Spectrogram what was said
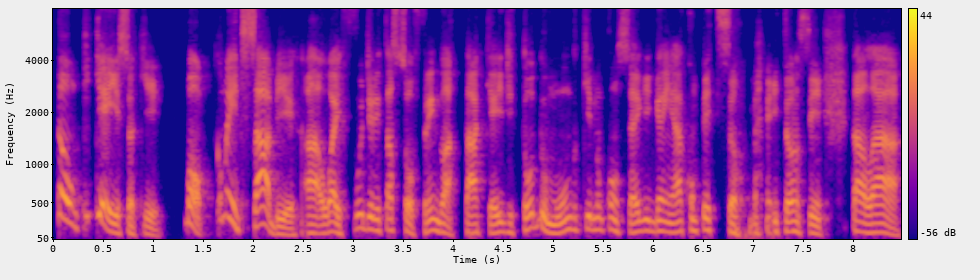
Então, o que, que é isso aqui? Bom, como a gente sabe, a, o iFood está sofrendo ataque aí de todo mundo que não consegue ganhar a competição, né? Então, assim, tá lá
